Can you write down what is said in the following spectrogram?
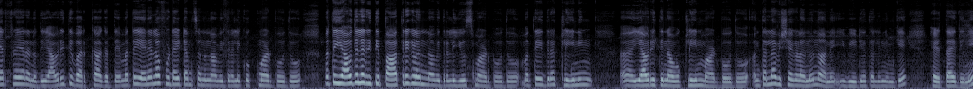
ಏರ್ ಫ್ರೈಯರ್ ಅನ್ನೋದು ಯಾವ ರೀತಿ ವರ್ಕ್ ಆಗುತ್ತೆ, ಮತ್ತು ಏನೆಲ್ಲ ಫುಡ್ ಐಟಮ್ಸನ್ನು ನಾವು ಇದರಲ್ಲಿ ಕುಕ್ ಮಾಡ್ಬೋದು, ಮತ್ತು ಯಾವುದೆಲ್ಲ ರೀತಿಯ ಪಾತ್ರೆಗಳನ್ನು ನಾವು ಇದರಲ್ಲಿ ಯೂಸ್ ಮಾಡ್ಬೋದು, ಮತ್ತು ಇದರ ಕ್ಲೀನಿಂಗ್ ಯಾವ ರೀತಿ ನಾವು ಕ್ಲೀನ್ ಮಾಡ್ಬೋದು ಅಂತೆಲ್ಲ ವಿಷಯಗಳನ್ನು ನಾನು ಈ ವಿಡಿಯೋದಲ್ಲಿ ನಿಮಗೆ ಹೇಳ್ತಾ ಇದ್ದೀನಿ.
